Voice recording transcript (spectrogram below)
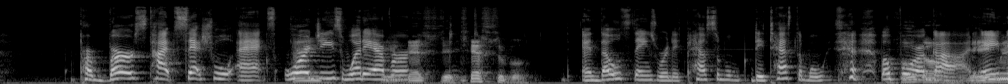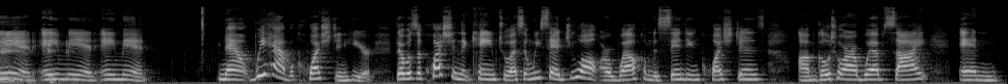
perverse type sexual acts, orgies, whatever. Yeah, that's detestable. And those things were detestable, detestable before God. God. Amen. Amen. Amen. Amen. Now, we have a question here. There was a question that came to us, and we said you all are welcome to send in questions. Um, go to our website and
